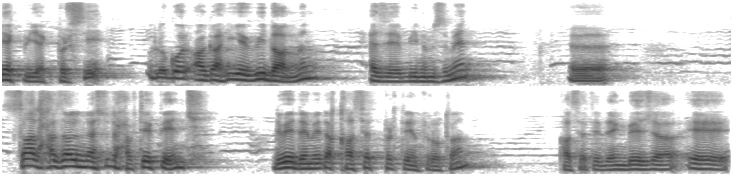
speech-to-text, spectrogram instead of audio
yek bi yek persi lugor agahiye vidanın ez e binimizmin e, sal hazar nesud hafte penç dve demede kaset pırtın firotan kaseti dengbeja e, e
